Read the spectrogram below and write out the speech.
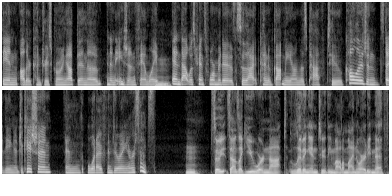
in other countries, growing up in a in an Asian family. Mm. And that was transformative. So that kind of got me on this path to college and studying education and what I've been doing ever since. Mm. So it sounds like you were not living into the model minority myth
